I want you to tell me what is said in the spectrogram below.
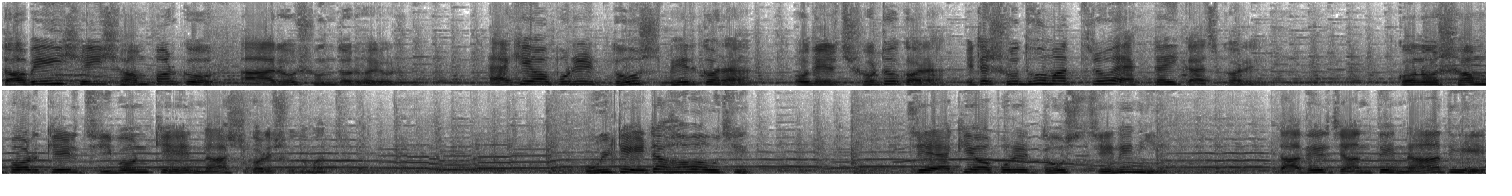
তবেই সেই সম্পর্ক আরও সুন্দর হয়ে উঠবে। একে অপরের দোষ বের করা, ওদের ছোট করা, এটা শুধুমাত্র একটাই কাজ করে। কোনো সম্পর্কের জীবনকে নাশ করে শুধুমাত্র। উল্টে এটা হওয়া উচিত যে একে অপরের দোষ জেনে নিয়ে তাদের জানতে না দিয়ে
